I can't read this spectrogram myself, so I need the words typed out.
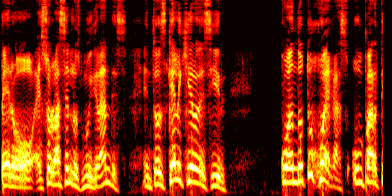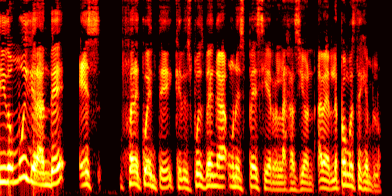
Pero eso lo hacen los muy grandes. Entonces, ¿qué le quiero decir? Cuando tú juegas un partido muy grande, es frecuente que después venga una especie de relajación. A ver, le pongo este ejemplo.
